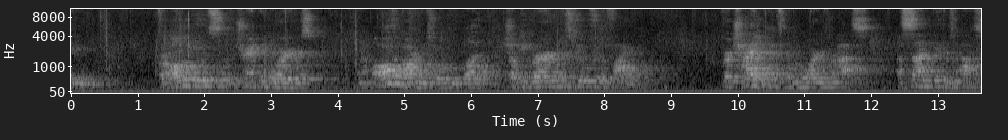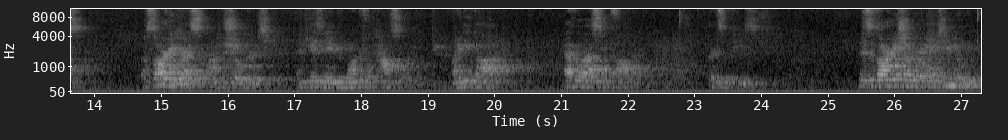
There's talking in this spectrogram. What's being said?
Midian. For all the boots of the tramping warriors and all the garments rolled in blood shall be burned as fuel for the fire. For a child has been born for us, a son given to us. Authority rests upon his shoulders, and he is named Wonderful Counselor, Mighty God, Everlasting Father, Prince of Peace. His authority shall grow continually,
